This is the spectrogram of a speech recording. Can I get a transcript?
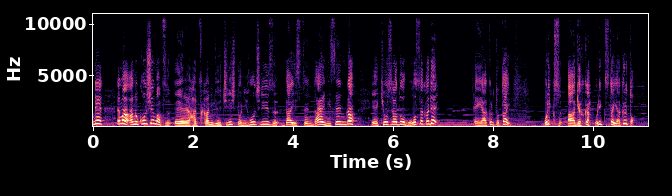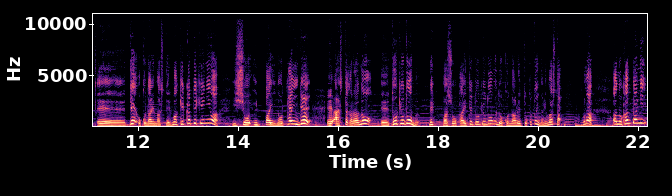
で、まあ、あの今週末、えー、20日、21日と日本シリーズ第1戦、第2戦が、えー、京セラドーム大阪で、えー、ヤクルト対オリックス、あ逆か、オリックス対ヤクルト、えー、で行われまして、まあ、結果的には1勝1敗のタイで、えー、明日からの、えー、東京ドーム、ね、場所を変えて東京ドームで行われるということになりました。まあ、あの簡単に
